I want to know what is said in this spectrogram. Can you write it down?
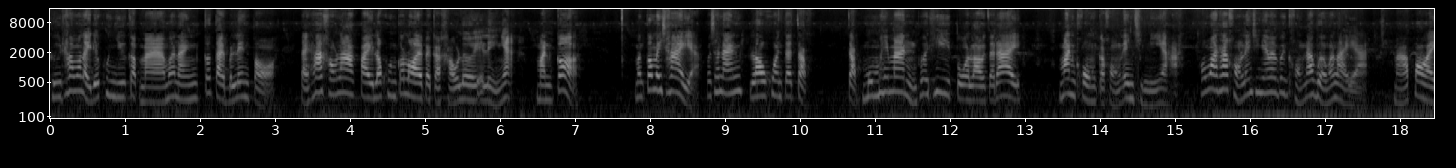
คือถ้าเมื่อไหร่เดี๋ยวคุณยื้อกลับมา เมื่อนั้นก็กลายเป็นเล่นต่อ แต่ถ้าเขาลากไปแล้วคุณก็ลอยไปกับเขาเลยอะไรเงี้ย มันก็มันก็ไม่ใช่อะ เพราะฉะนั้นเราควรจะจับ จับมุมให้มั่นเพื่อที่ตัวเราจะได้มั่นคงกับของเล่นชิ้นนี้อะค่ะ เพราะว่าถ้าของเล่นชิ้นนี้มันเป็นของน่าเบื่อเมื่อไหร่อะหมาปล่อย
